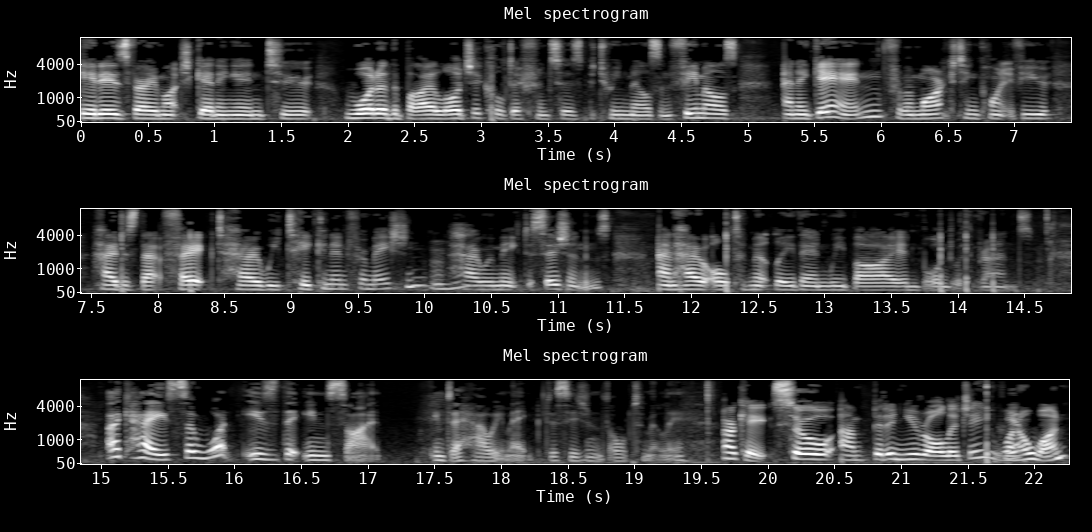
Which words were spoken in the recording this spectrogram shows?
it is very much getting into what are the biological differences between males and females. And again, from a marketing point of view, how does that affect how we take in information, mm -hmm. how we make decisions, and how ultimately then we buy and bond with brands. Okay, so what is the insight into how we make decisions ultimately. Okay, so a um, bit of neurology 101.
